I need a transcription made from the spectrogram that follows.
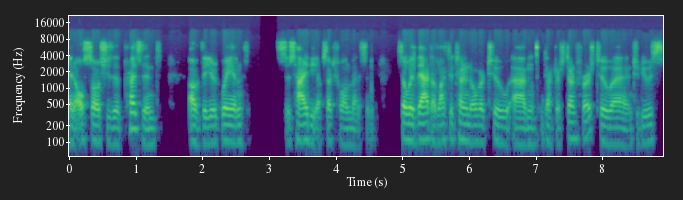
And also she's the president of the Uruguayan Society of Sexual Medicine. So with that, I'd like to turn it over to um, Dr. Citrin first to uh, introduce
